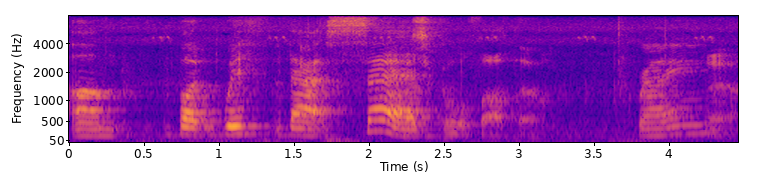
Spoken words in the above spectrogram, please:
Um, but with that said, That's a cool thought, though. right? Yeah.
